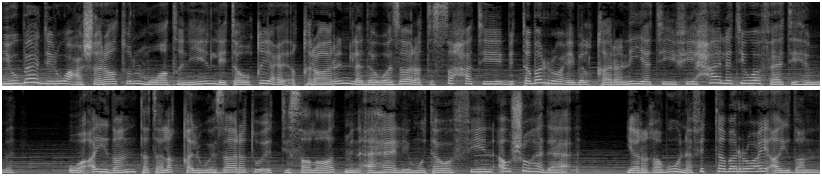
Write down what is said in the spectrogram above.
يبادر عشرات المواطنين لتوقيع إقرار لدى وزارة الصحة بالتبرع بالقرنية في حالة وفاتهم. وأيضا تتلقى الوزارة اتصالات من أهالي متوفين أو شهداء يرغبون في التبرع أيضا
